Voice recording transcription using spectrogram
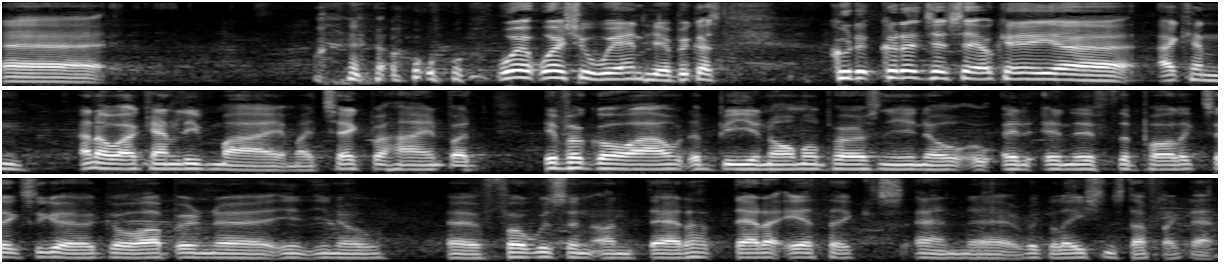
uh, where where should we end here? Because could could I just say okay, uh, I can I know I can leave my my tech behind, but if I go out and be a normal person, you know, and, and if the politics go up in, in you know uh, focusing on data, data ethics and uh, regulation stuff like that.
